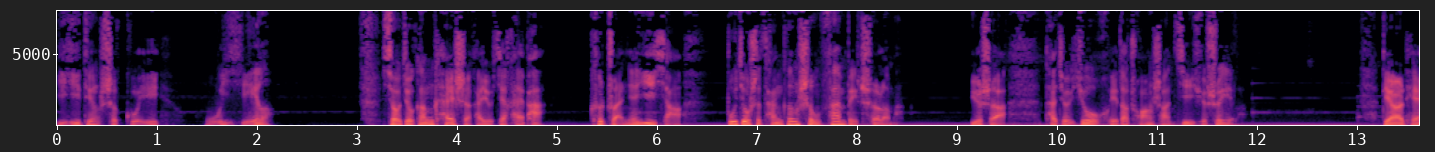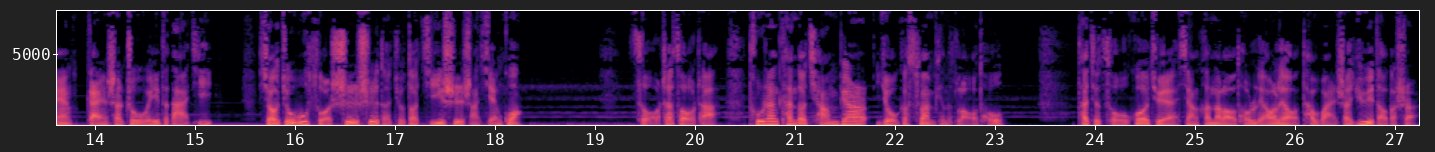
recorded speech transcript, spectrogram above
一定是鬼。无疑了，小舅刚开始还有些害怕，可转念一想，不就是残羹剩饭被吃了吗？于是啊，他就又回到床上继续睡了。第二天赶上周围的大集，小舅无所事事的就到集市上闲逛。走着走着，突然看到墙边有个算命的老头，他就走过去，想和那老头聊聊他晚上遇到的事儿。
